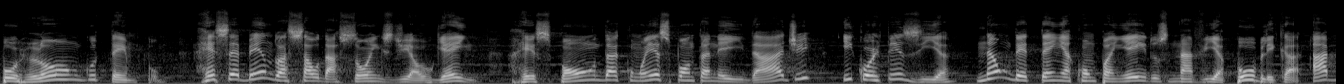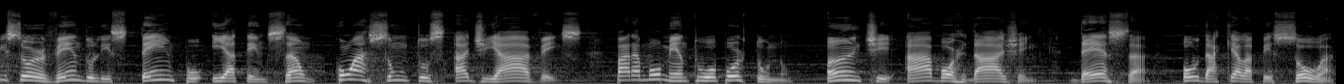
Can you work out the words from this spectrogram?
por longo tempo. Recebendo as saudações de alguém, responda com espontaneidade e cortesia. Não detenha companheiros na via pública, absorvendo-lhes tempo e atenção com assuntos adiáveis para momento oportuno. Ante a abordagem dessa ou daquela pessoa,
